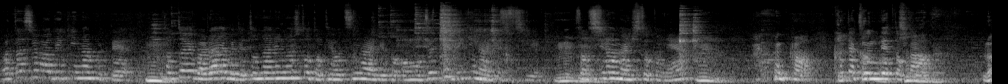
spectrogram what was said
私はできなくて、例えばライブで隣の人と手をつないでとかも絶対できないですし、その知らない人とね、なんか肩組んでとか。え？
